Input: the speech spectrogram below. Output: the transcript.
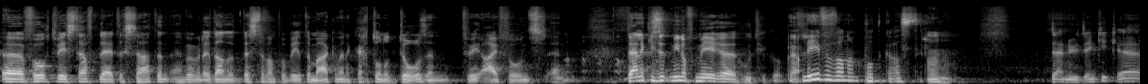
eh, voor twee strafpleiters zaten. En we hebben er dan het beste van proberen te maken met een kartonnen doos en twee iPhones. En uiteindelijk is het min of meer goed gekomen. Het leven van een podcaster. We zijn nu, denk ik, eh,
